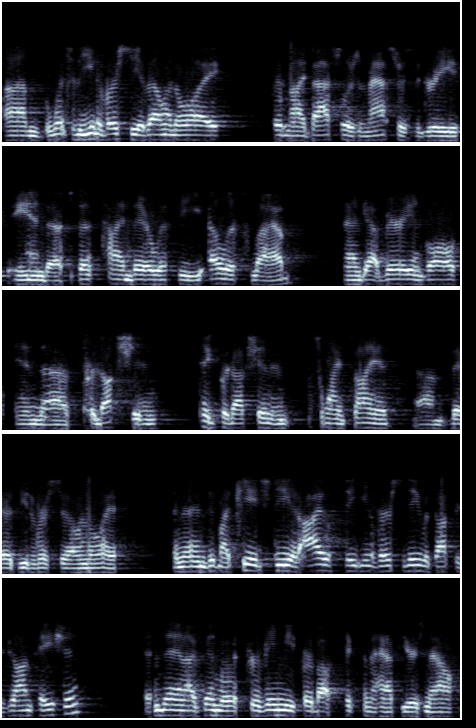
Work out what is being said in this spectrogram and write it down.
Um, went to the University of Illinois for my bachelor's and master's degrees and uh, spent time there with the Ellis Lab and got very involved in uh, production, pig production and swine science um, there at the University of Illinois. And then did my PhD at Iowa State University with Dr. John Patience. And then I've been with Provimi for about six and a half years now.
